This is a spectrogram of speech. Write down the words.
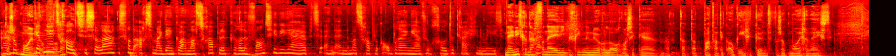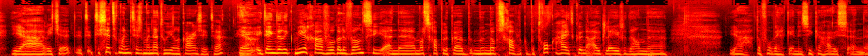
En dat is ook mooi om Ik te heb niet het grootste salaris van de artsen, maar ik denk qua maatschappelijke relevantie die je hebt en, en de maatschappelijke opbreng, ja, veel groter krijg je hem niet. Nee, niet gedacht van nee, die bevriende neuroloog was ik. eh, dat, dat, pad had ik ook ingekund. Was ook mooi geweest. Ja, weet je, het, het, is, het, maar, het is maar net hoe je in elkaar zit. Hè? Ja. Ik denk dat ik meer ga voor relevantie en eh, maatschappelijke, maatschappelijke betrokkenheid kunnen uitleven dan, eh, ja, dan voor werken in een ziekenhuis. En, eh,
